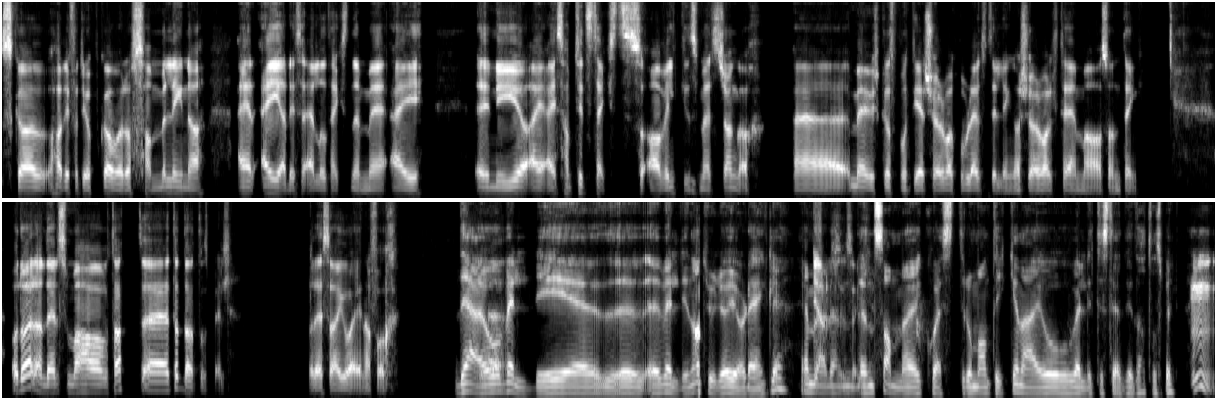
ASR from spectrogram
skal, har de fått i oppgave å sammenligne en, en av disse eldre tekstene med en, en nye, en, en samtidstekst av hvilken som helst sjanger. Uh, med utgangspunkt i et selvvalgt problemstilling og selvvalgt tema og sånne ting. Og da er det en del som har tatt, uh, tatt dataspill. Og det sa jeg òg innafor. Det er jo uh, veldig, veldig naturlig å gjøre det, egentlig. Jeg mener, ja, den, den, samme Quest-romantikken er jo veldig til stede i dataspill. Mm.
